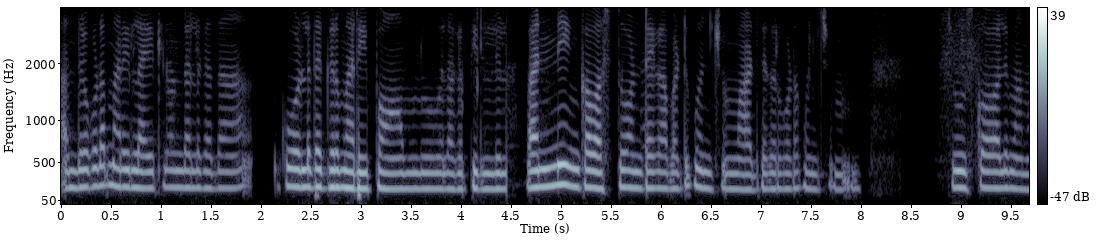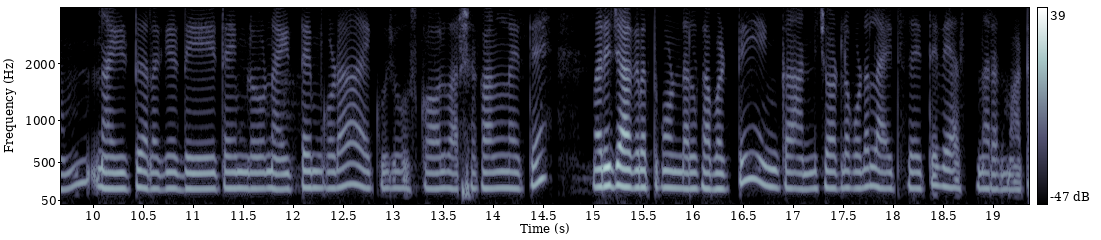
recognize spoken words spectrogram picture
అందులో కూడా మరి లైట్లు ఉండాలి కదా కోళ్ళ దగ్గర మరి పాములు అలాగే పిల్లులు అవన్నీ ఇంకా వస్తూ ఉంటాయి కాబట్టి కొంచెం వాటి దగ్గర కూడా కొంచెం చూసుకోవాలి మనం. నైట్ అలాగే డే టైంలో నైట్ టైం కూడా ఎక్కువ చూసుకోవాలి. వర్షాకాలంలో అయితే మరీ జాగ్రత్తగా ఉండాలి కాబట్టి ఇంకా అన్ని చోట్ల కూడా లైట్స్ అయితే వేస్తున్నారనమాట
